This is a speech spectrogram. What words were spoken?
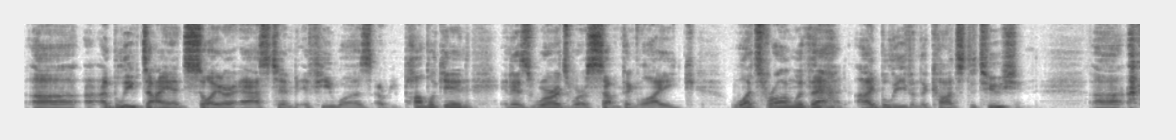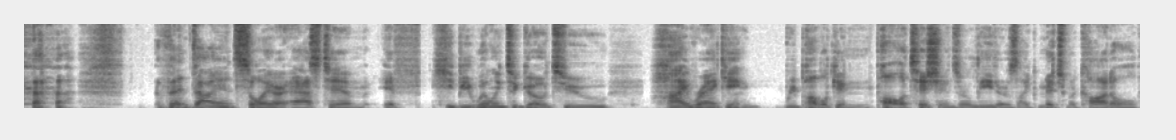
Uh, I believe Diane Sawyer asked him if he was a Republican, and his words were something like, What's wrong with that? I believe in the Constitution. Uh, then Diane Sawyer asked him if he'd be willing to go to high ranking Republican politicians or leaders like Mitch McConnell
